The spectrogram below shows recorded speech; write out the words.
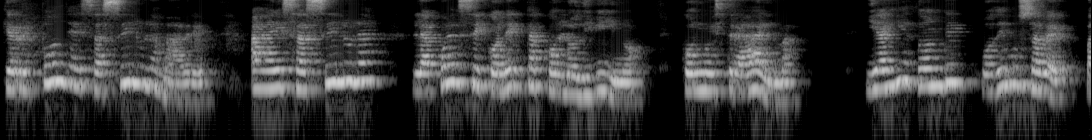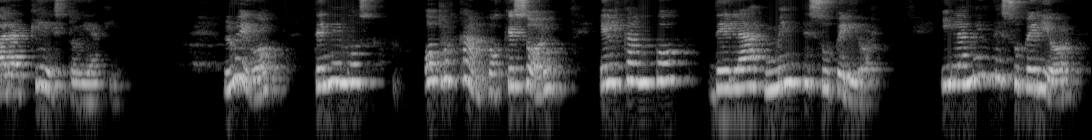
que responde a esa célula madre, a esa célula la cual se conecta con lo divino, con nuestra alma. Y ahí es donde podemos saber para qué estoy aquí. Luego tenemos otros campos que son el campo de la mente superior. Y la mente superior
